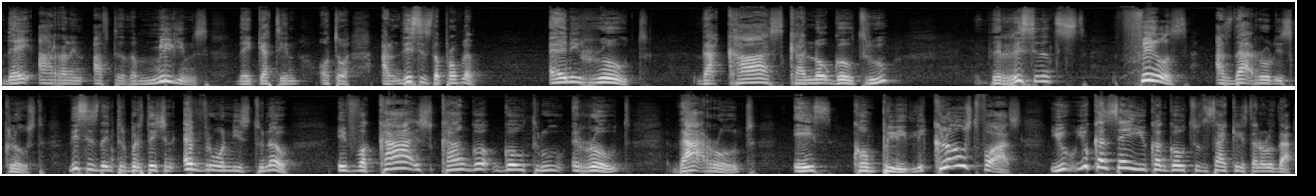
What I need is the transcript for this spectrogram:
They are running after the millions they get in onto. And this is the problem. Any road that cars cannot go through, the residents feels as that road is closed. This is the interpretation everyone needs to know. If a car is, can't go, go through a road, that road is completely closed for us. You you can say you can go to the cyclist and all of that.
